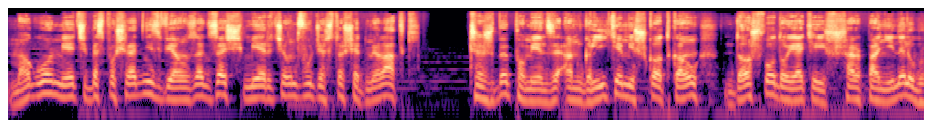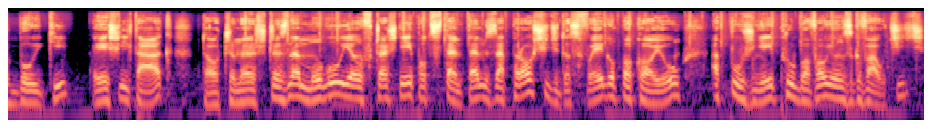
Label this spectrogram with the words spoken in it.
mogło mieć bezpośredni związek ze śmiercią 27-latki. Czyżby pomiędzy Anglikiem i Szkotką doszło do jakiejś szarpaniny lub bójki? A jeśli tak, to czy mężczyzna mógł ją wcześniej podstępem zaprosić do swojego pokoju, a później próbował ją zgwałcić?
